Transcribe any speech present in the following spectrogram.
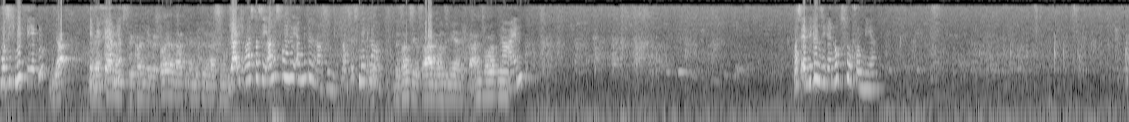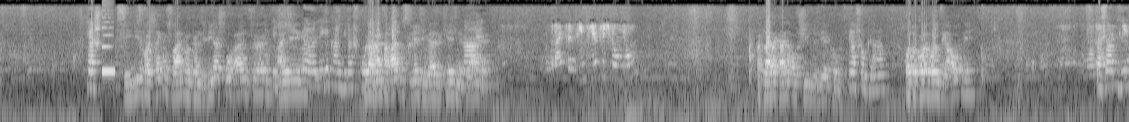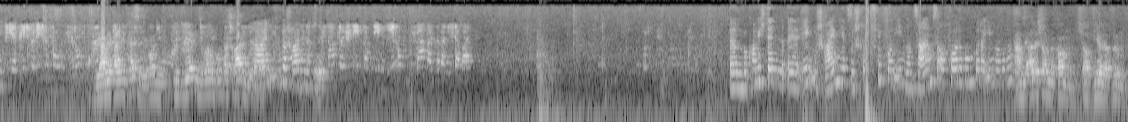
Muss ich mitwirken? Ja. Inwiefern wir können, jetzt? wir können Ihre Steuerdaten ermitteln lassen. Ja, ich weiß, dass Sie alles von mir ermitteln lassen. Das ist mir klar. Sonstige Fragen wollen Sie mir ja nicht beantworten. Nein. Was ermitteln Sie denn noch so von mir? Herr St Gegen diese Vollstreckungsverhandlung können Sie Widerspruch einführen, ich einlegen. äh, lege keinen Widerspruch Oder beim. Verwaltungsgericht in Gelsenkirchen eine Nein. Klage. 1347 für Union. Hat leider keine aufschiebende Wirkung. Ja, schon klar. Protokoll wollen Sie auch nicht. Das sagen Sie. 47 für die Schiffungsluft. Sie haben ja kein Interesse, Sie wollen nicht mitwirken, Sie wollen nicht unterschreiben. oder? Nein, ich unterschreibe nicht. Das Fahrzeug steht noch neben Ihrem Fahrer, ist aber nicht dabei. Ähm, bekomme ich denn äh, irgendein Schreiben, jetzt ein Schriftstück von Ihnen, so eine Zahlungsaufforderung oder irgendwas sowas? Haben Sie alle schon bekommen. Ich glaube vier oder fünf.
